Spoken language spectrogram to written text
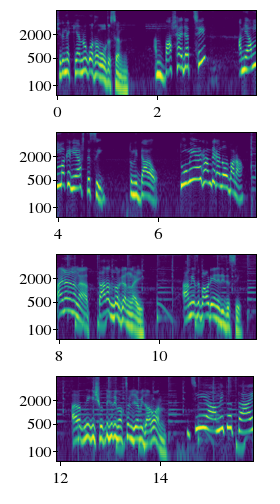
সেটা নিয়ে কেন কথা বলতেছেন? আমি বাসায় যাচ্ছি আমি আম্মাকে নিয়ে আসতেছি। তুমি দাঁড়াও। তুমি এখান থেকে নড়বা না। আরে না না না না তার দরকার নাই। আমি একটা পাউডি এনে দিতেছি। আর আপনি কি সত্যি সত্যি ভাবছেন যে আমি দারোয়ান? জি আমি তো তাই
